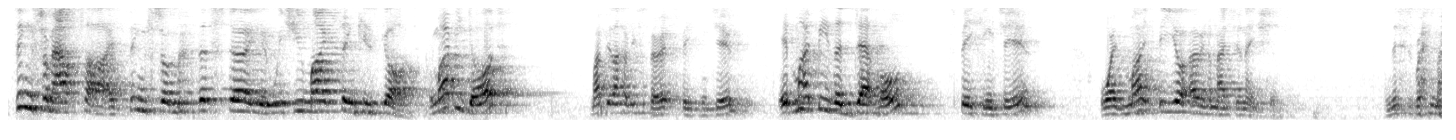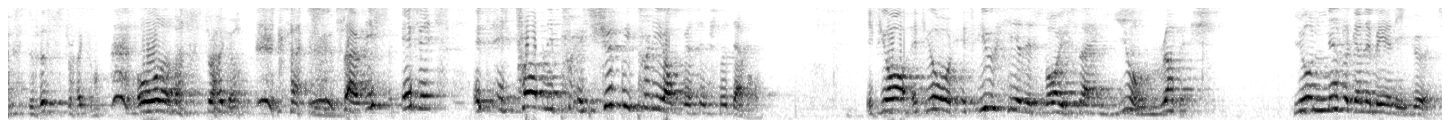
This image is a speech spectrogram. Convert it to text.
things from outside, things from that stir you, which you might think is God. It might be God, it might be the Holy Spirit speaking to you, it might be the devil speaking to you, or it might be your own imagination. And this is where most of us struggle. All of us struggle. so if, if it's, it, it probably, it should be pretty obvious it's the devil. If, you're, if, you're, if you hear this voice saying, you're rubbish, you're never going to be any good,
